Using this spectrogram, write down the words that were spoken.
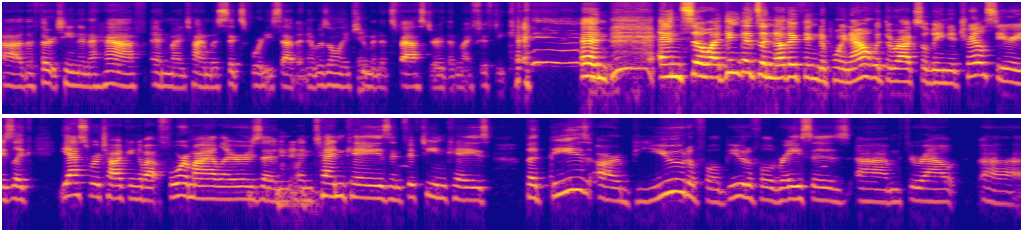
uh, the 13 and a half, and my time was 647. It was only two minutes faster than my 50K. and and so I think that's another thing to point out with the Rocksylvania Trail series. Like, yes, we're talking about four milers and and 10Ks and 15Ks, but these are beautiful, beautiful races um, throughout uh,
